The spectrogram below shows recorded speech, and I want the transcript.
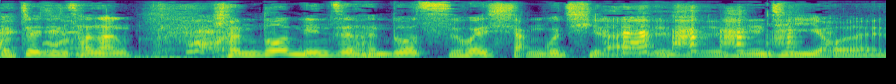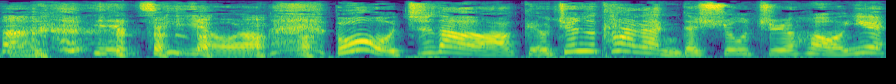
我 最近常常很多名字很多词汇想不起来，就是年纪有了。年纪有了，不过我知道啊，我就是看了你的书之后，因为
